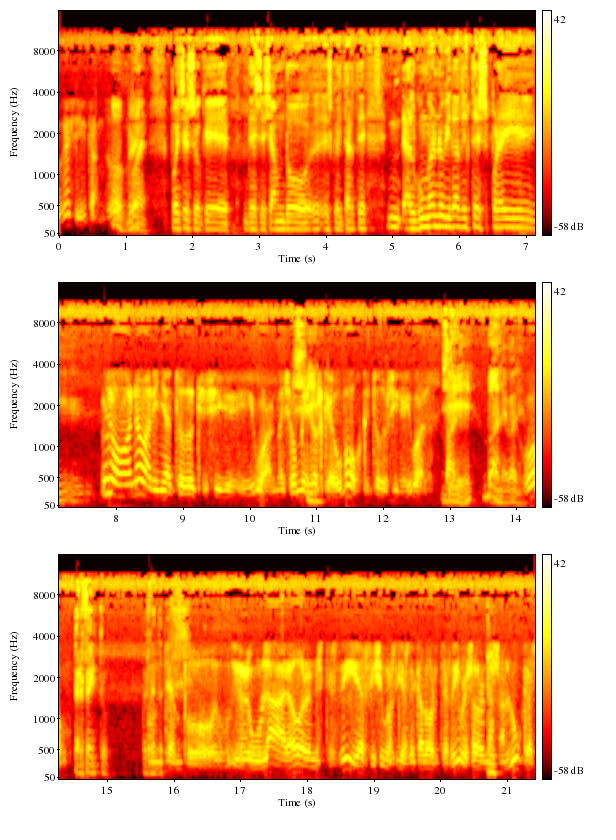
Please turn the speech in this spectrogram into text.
Claro que sí, cando. Oh, bueno, pois eso que desexando escoitarte, algunha novidade tes por aí? No, na Mariña todo te sigue igual, mas son menos sí. que o bo, que todo sigue igual. Vale, sí, vale, vale. Oh. Perfecto. Perfecto. Un tempo irregular ahora nestes días, fixen uns días de calor terribles ahora na ah. San Lucas.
